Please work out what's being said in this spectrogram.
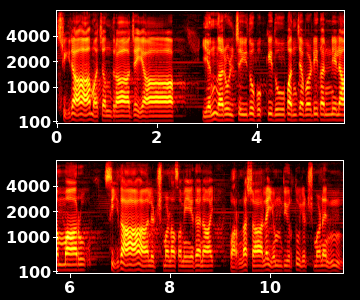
ശ്രീരാമചന്ദ്ര ജയാ എന്നരുൾ ചെയ്തു പൊക്കിതു പഞ്ചവടി തന്നിൽ അമ്മാറു. സീതാലക്ഷ്മണ സമേതനായി പർണശാലയും തീർത്തു ലക്ഷ്മണൻ.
